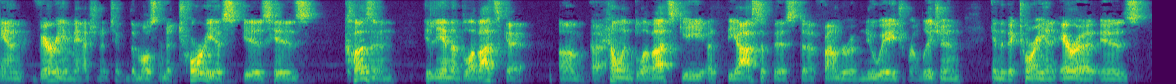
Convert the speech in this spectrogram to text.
and very imaginative. The most notorious is his cousin, Elena Blavatsky, um, uh, Helen Blavatsky, a theosophist, uh, founder of New Age religion in the Victorian era, is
